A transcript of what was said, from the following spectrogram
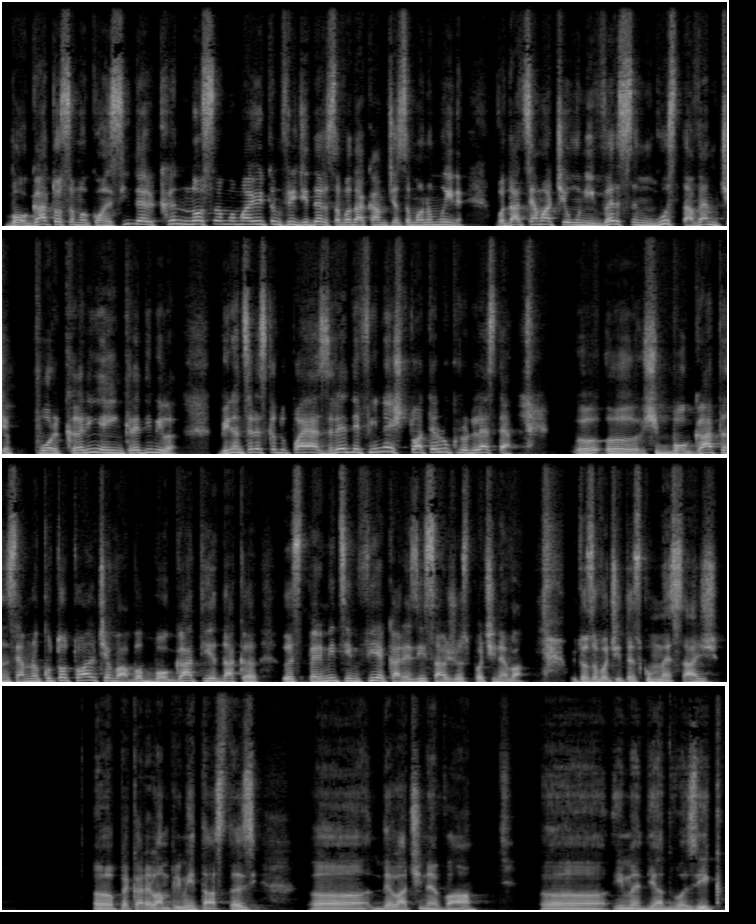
bogat o să mă consider când nu o să mă mai uit în frigider să văd dacă am ce să mănânc mâine. Vă dați seama ce univers îngust aveam, ce porcărie incredibilă. Bineînțeles că după aia îți redefinești toate lucrurile astea. Uh, uh, și bogat înseamnă cu totul altceva. Bă, bogat e dacă îți permiți în fiecare zi să ajuți pe cineva. Uite, o să vă citesc un mesaj uh, pe care l-am primit astăzi de la cineva. Imediat vă zic.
